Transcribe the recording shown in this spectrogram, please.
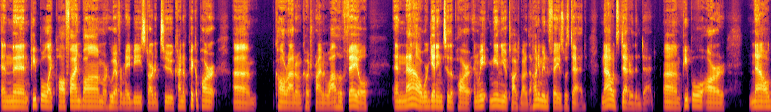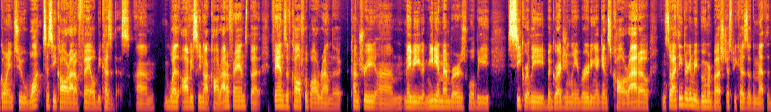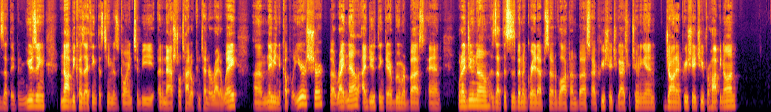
And then people like Paul Finebaum or whoever may be started to kind of pick apart um, Colorado and Coach Prime, and while he'll fail, and now we're getting to the part, and we, me and you have talked about it. The honeymoon phase was dead. Now it's deader than dead. Um, people are now going to want to see Colorado fail because of this. Um, whether obviously not Colorado fans, but fans of college football around the country, um, maybe even media members will be secretly begrudgingly rooting against Colorado. And so I think they're going to be boomer bust just because of the methods that they've been using, not because I think this team is going to be a national title contender right away. Um, maybe in a couple of years, sure. But right now, I do think they're boomer bust. And what I do know is that this has been a great episode of Locked on Buffs. I appreciate you guys for tuning in. John, I appreciate you for hopping on.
